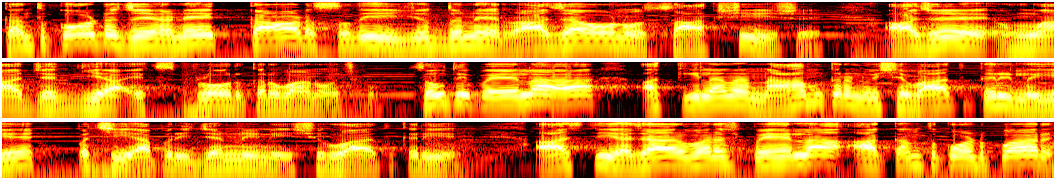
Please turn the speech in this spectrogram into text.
કંથકોટ જે અનેક કાળ સદી યુદ્ધને રાજાઓનો સાક્ષી છે. આજે હું આ જગ્યા એક્સપ્લોર કરવાનો છું. સૌથી પહેલાં આ કિલ્લાના નામકરણ વિશે વાત કરી લઈએ, પછી આપણી જર્નીની શરૂઆત કરીએ. આજથી હજાર વર્ષ પહેલાં આ કંથકોટ પર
